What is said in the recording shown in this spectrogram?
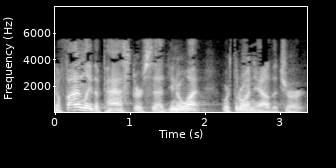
Till finally the pastor said, you know what? We're throwing you out of the church.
